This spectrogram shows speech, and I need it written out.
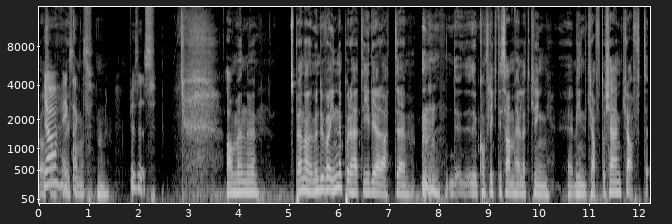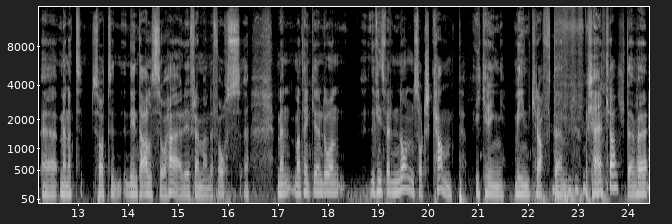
Alltså, ja, exakt. Mm. Precis. Ja, men eh, spännande. Men du var inne på det här tidigare att eh, konflikt i samhället kring vindkraft och kärnkraft. Eh, men att, så att det är inte alls så här, det är främmande för oss. Eh, men man tänker ändå, det finns väl någon sorts kamp kring vindkraften och kärnkraften. För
